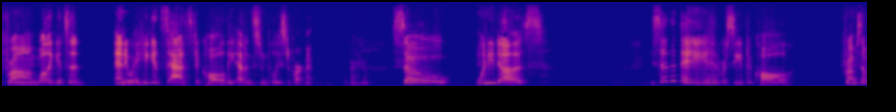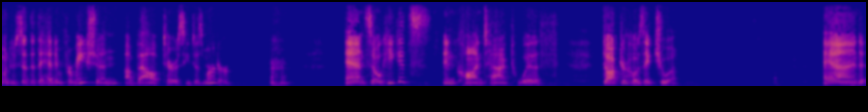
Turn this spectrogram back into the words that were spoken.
from, well, he gets a, anyway, he gets asked to call the Evanston Police Department. hmm So when he does, he said that they had received a call from someone who said that they had information about Teresita's murder. hmm And so he gets in contact with Dr. Jose Chua. And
